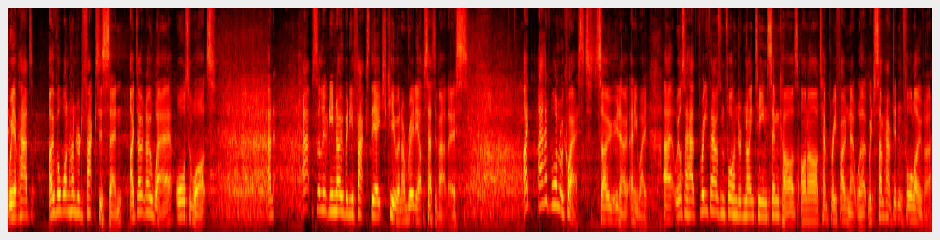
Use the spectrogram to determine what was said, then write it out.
We have had over 100 faxes sent. I don't know where or to what. Absolutely nobody faxed the HQ, and I'm really upset about this. I, I, had one request, so, you know, anyway. Uh, we also had 3,419 SIM cards on our temporary phone network, which somehow didn't fall over.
